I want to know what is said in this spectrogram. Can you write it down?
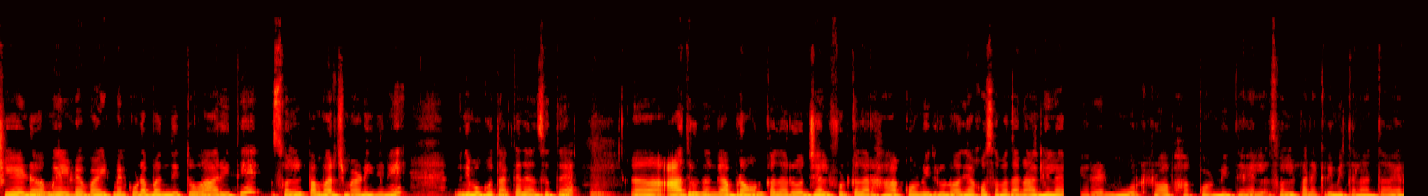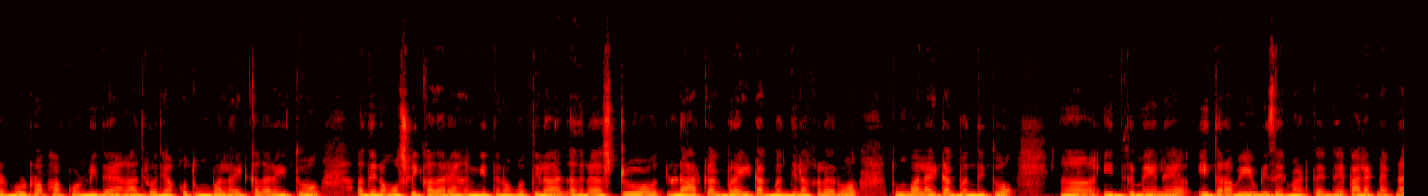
ಶೇಡ್ ಮೇಲ್ಗಡೆ ವೈಟ್ ಮೇಲೆ ಕೂಡ ಬಂದಿತ್ತು, ಆ ರೀತಿ ಸ್ವಲ್ಪ ಮರ್ಜ್ ಮಾಡಿದ್ದೀನಿ. ನಿಮಗೆ ಗೊತ್ತಾಗ್ತದೆ ಅನಿಸುತ್ತೆ. ಆದರೂ ನನಗೆ ಆ brown colour gel food colour ಹಾಕ್ಕೊಂಡಿದ್ರು ಅದು ಯಾಕೋ ಸಮಾಧಾನ ಆಗಲಿಲ್ಲ. ಎರಡು ಮೂರು ಡ್ರಾಪ್ ಹಾಕ್ಕೊಂಡಿದ್ದೆ ಸ್ವಲ್ಪನೇ ಕ್ರೀಮಿ ಇತ್ತಲ್ಲ ಅಂತ ಎರಡು ಮೂರು ಡ್ರಾಪ್ ಹಾಕ್ಕೊಂಡಿದ್ದೆ ಆದರೂ ಅದು ಯಾಕೋ ತುಂಬ ಲೈಟ್ ಕಲರೇ ಇತ್ತು. ಅದೇನೋ ಮೋಸ್ಟ್ಲಿ ಕಲರೇ ಹಂಗಿತ್ತೇನೋ ಗೊತ್ತಿಲ್ಲ. ಅಂದರೆ ಅಷ್ಟು ಡಾರ್ಕಾಗಿ ಬ್ರೈಟಾಗಿ ಬಂದಿಲ್ಲ ಕಲರು ತುಂಬ ಲೈಟಾಗಿ ಬಂದಿತ್ತು. ಇದ್ರ ಮೇಲೆ ಈ ಥರ ವೇವ್ ಡಿಸೈನ್ ಮಾಡ್ತಾ ಇದ್ದೆ. ಪ್ಯಾಲೆಟ್ ನೈಫ್ನ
